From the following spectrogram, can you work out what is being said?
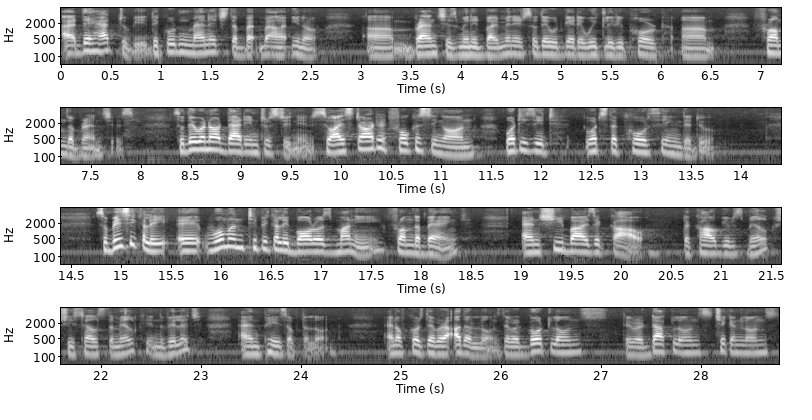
uh, they had to be. They couldn't manage the uh, you know, um, branches minute by minute, so they would get a weekly report um, from the branches. So they were not that interested in it. So I started focusing on what is it, what's the core thing they do. So basically, a woman typically borrows money from the bank and she buys a cow. The cow gives milk, she sells the milk in the village and pays off the loan. And of course, there were other loans. There were goat loans, there were duck loans, chicken loans,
